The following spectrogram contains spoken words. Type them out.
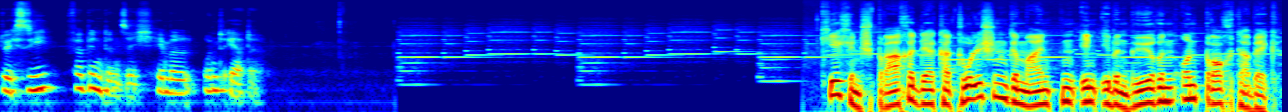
Durch sie verbinden sich Himmel und Erde. Kirchensprache der katholischen Gemeinden in Ibbenbüren und Brochterbeck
